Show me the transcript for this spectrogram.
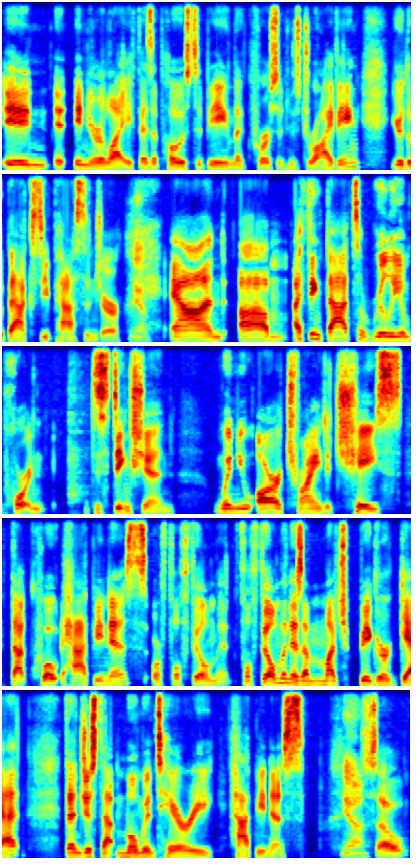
in in your life as opposed to being the person who's driving you're the backseat passenger Yeah. and um, i think that's a really important distinction when you are trying to chase that quote happiness or fulfillment fulfillment is a much bigger get than just that momentary happiness Yeah. so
